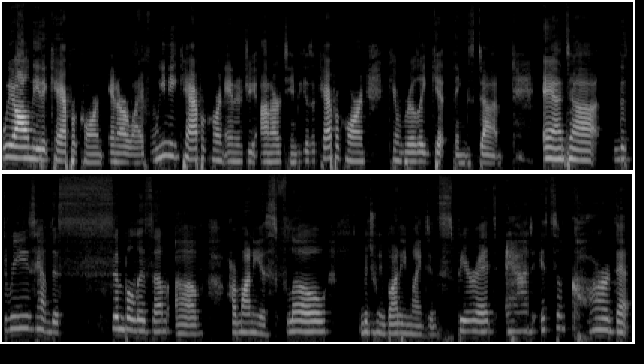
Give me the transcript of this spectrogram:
We all need a Capricorn in our life. We need Capricorn energy on our team because a Capricorn can really get things done. And uh the threes have this symbolism of harmonious flow between body, mind, and spirit. And it's a card that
